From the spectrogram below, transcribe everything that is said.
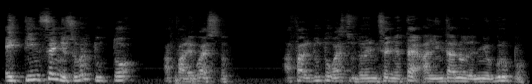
e ti insegno soprattutto a fare questo. A fare tutto questo te lo insegno a te all'interno del mio gruppo.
